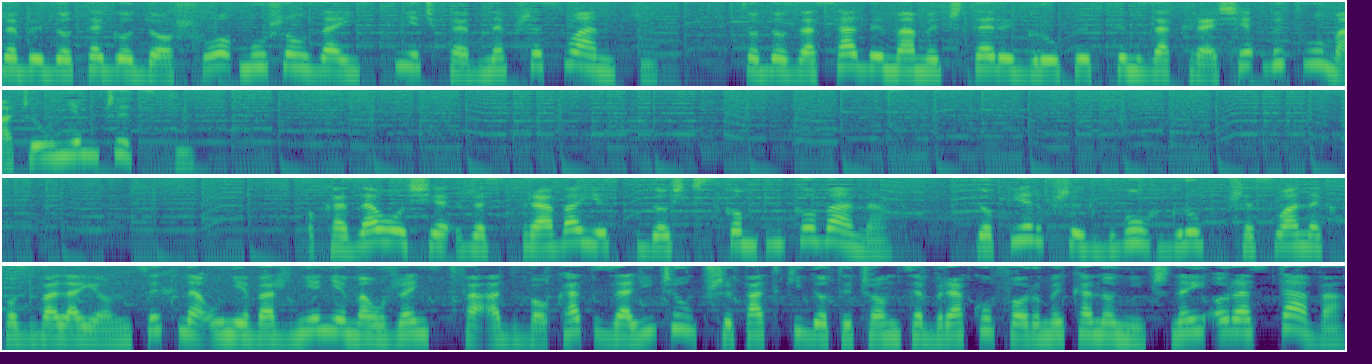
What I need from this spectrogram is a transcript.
Żeby do tego doszło, muszą zaistnieć pewne przesłanki. Co do zasady mamy cztery grupy w tym zakresie, wytłumaczył Niemczycki. Okazało się, że sprawa jest dość skomplikowana. Do pierwszych dwóch grup przesłanek pozwalających na unieważnienie małżeństwa adwokat zaliczył przypadki dotyczące braku formy kanonicznej oraz tawa.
